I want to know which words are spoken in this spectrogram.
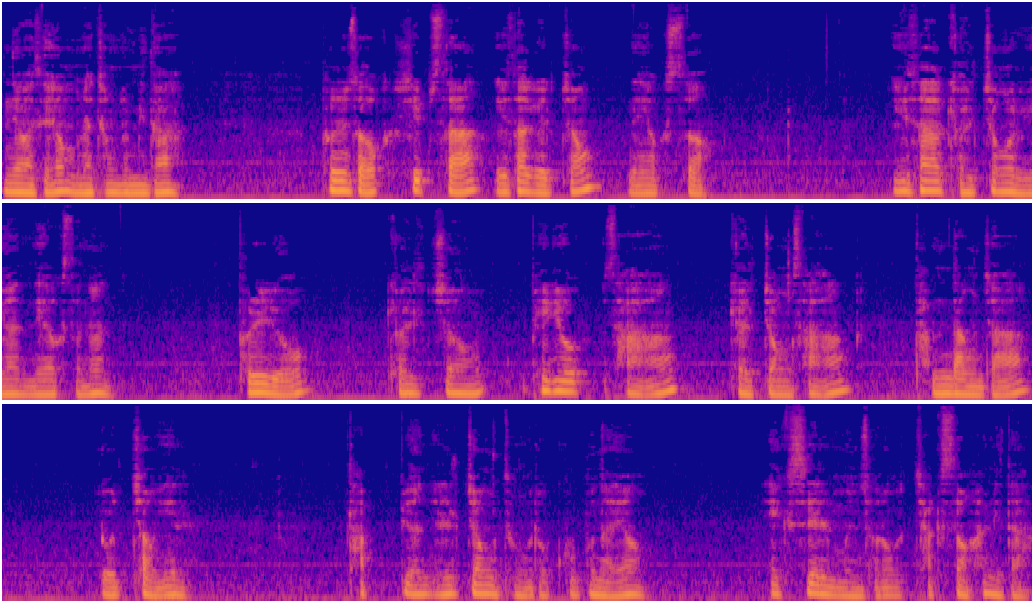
안녕하세요. 문화창조입니다. 분석 14 의사결정 내역서 의사결정을 위한 내역서는 분류, 결정, 필요사항, 결정사항, 담당자, 요청일, 답변 일정 등으로 구분하여 엑셀 문서로 작성합니다.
